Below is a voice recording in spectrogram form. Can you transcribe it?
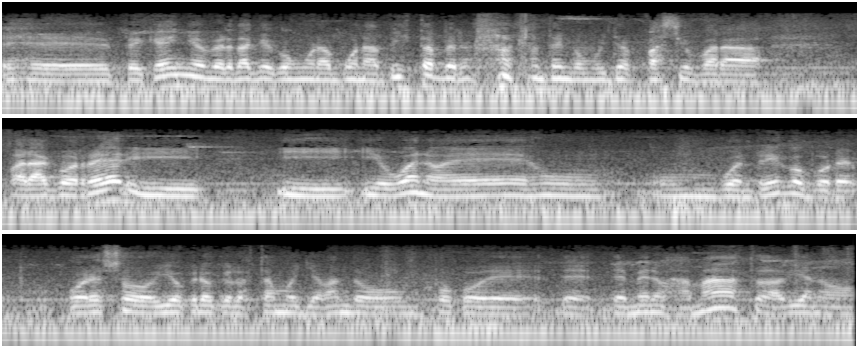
eh, pequeño, es verdad que con una buena pista, pero no, tengo mucho espacio para, para correr y, y, bueno, es un, un buen riesgo, por, por, eso yo creo que lo estamos llevando un poco de, de, menos a más, todavía no,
